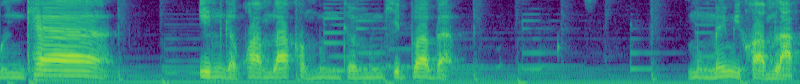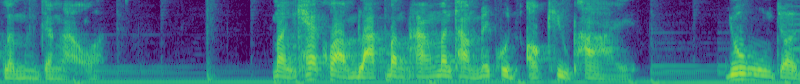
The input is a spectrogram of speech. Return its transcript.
มึงแค่อินกับความรักของมึงจนมึงคิดว่าแบบ มึงไม่มีความรักแล้วมึงจะเหงาอะมันแค่ความรักบางครั้งมันทำให้คุณ occupied ยุ่งจน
